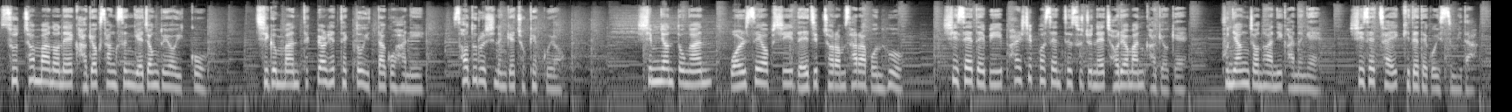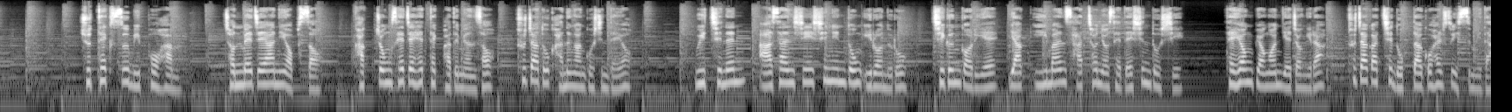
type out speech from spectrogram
수천만 원의 가격 상승 예정되어 있고 지금만 특별 혜택도 있다고 하니 서두르시는 게 좋겠고요. 10년 동안 월세 없이 내 집처럼 살아본 후 시세 대비 80% 수준의 저렴한 가격에 분양 전환이 가능해 시세 차이 기대되고 있습니다. 주택수 미포함, 전매 제한이 없어 각종 세제 혜택 받으면서 투자도 가능한 곳인데요. 위치는 아산시 신인동 일원으로 지근 거리에 약 2만 4천여 세대 신도시, 대형 병원 예정이라 투자 가치 높다고 할 수 있습니다.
